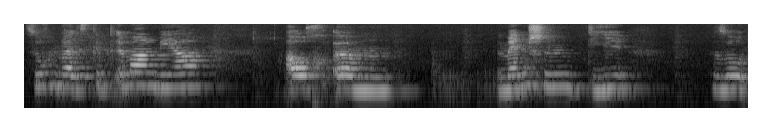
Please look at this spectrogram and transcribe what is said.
suchen, weil es gibt immer mehr auch ähm, Menschen, die so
